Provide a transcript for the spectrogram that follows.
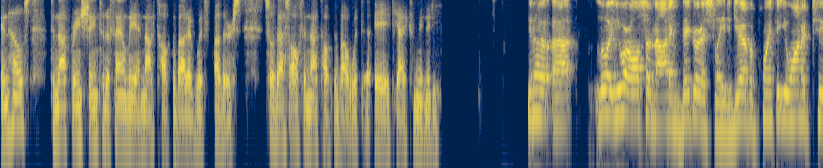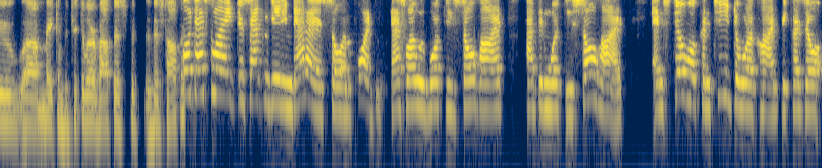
in house, to not bring shame to the family and not talk about it with others. So that's often not talked about with the AAPI community. You know, uh, Lua, you were also nodding vigorously. Did you have a point that you wanted to uh, make in particular about this this topic? Well, that's why disaggregating data is so important. That's why we're working so hard, have been working so hard, and still will continue to work hard because there are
